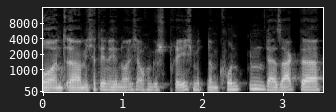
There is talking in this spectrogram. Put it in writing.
Und ähm, ich hatte hier neulich auch ein Gespräch mit einem Kunden, der sagte,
